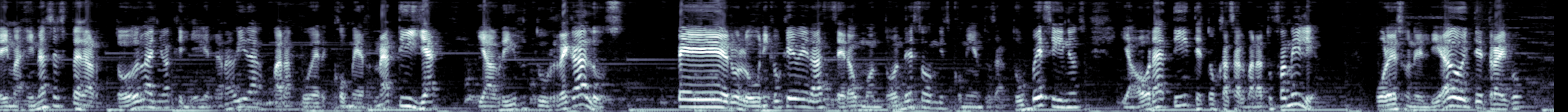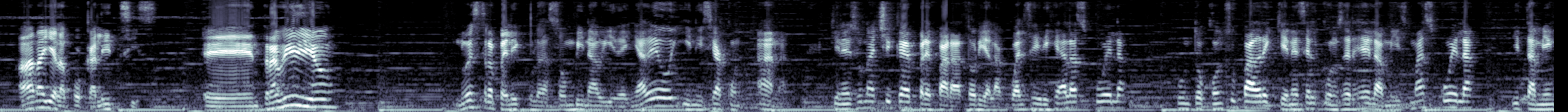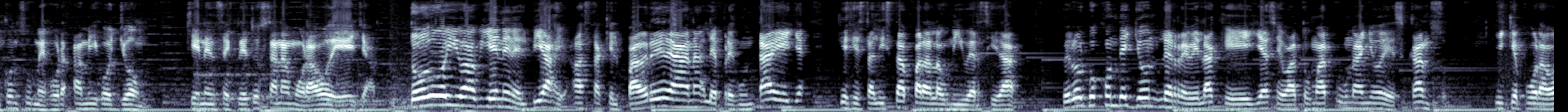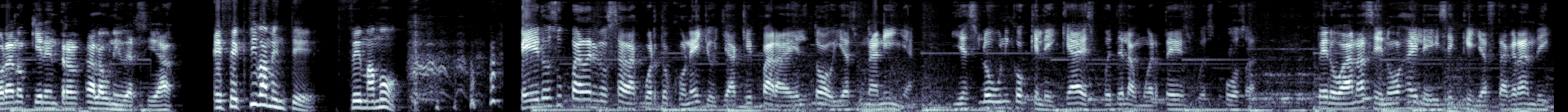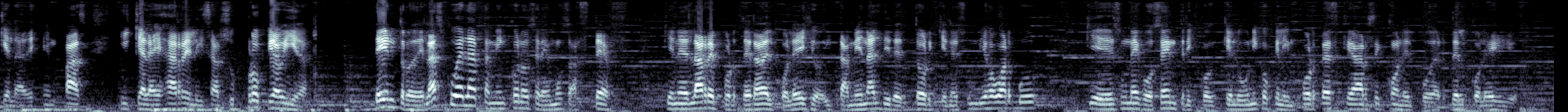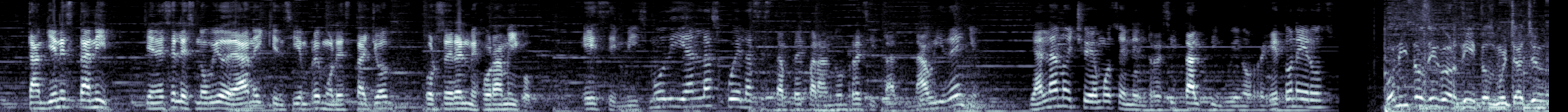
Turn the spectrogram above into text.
¿Te imaginas esperar todo el año a que llegue la Navidad para poder comer natilla y abrir tus regalos? Pero lo único que verás será un montón de zombies comiéndose a tus vecinos y ahora a ti te toca salvar a tu familia. Por eso en el día de hoy te traigo Ana y el Apocalipsis. Entra vídeo. Nuestra película zombie navideña de hoy inicia con Ana, quien es una chica de preparatoria la cual se dirige a la escuela junto con su padre quien es el conserje de la misma escuela y también con su mejor amigo John, quien en secreto está enamorado de ella. Todo iba bien en el viaje hasta que el padre de Ana le pregunta a ella que si está lista para la universidad, pero el bocón de John le revela que ella se va a tomar un año de descanso y que por ahora no quiere entrar a la universidad. Efectivamente, se mamó. Pero su padre no está de acuerdo con ello, ya que para él todavía es una niña y es lo único que le queda después de la muerte de su esposa. Pero Ana se enoja y le dice que ya está grande y que la deje en paz y que la deja realizar su propia vida. Dentro de la escuela también conoceremos a Steph, quien es la reportera del colegio, y también al director, quien es un viejo barbudo que es un egocéntrico que lo único que le importa es quedarse con el poder del colegio. También está Nick, quien es el exnovio de Ana y quien siempre molesta a John por ser el mejor amigo. Ese mismo día en la escuela se está preparando un recital navideño. Ya en la noche vemos en el recital pingüinos reggaetoneros. Bonitos y gorditos, muchachos.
